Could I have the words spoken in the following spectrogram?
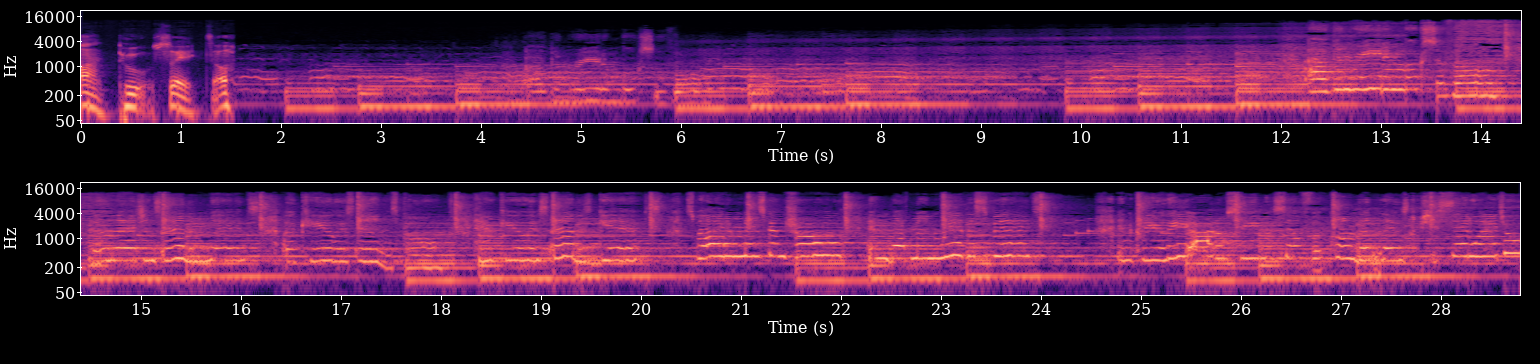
One two three，走。I've been reading books of old. The legends and the myths, Achilles and his bow, Hercules and his gifts, Spider-Man's control, and Batman with his spits. And clearly I don't see myself upon that list. She said, Where'd you?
